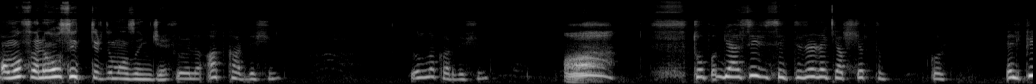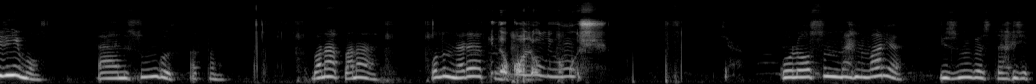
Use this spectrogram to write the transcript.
Ama fena sektirdim az önce. Şöyle at kardeşim. Yolla kardeşim. Aa! Topa gelseydi sektirerek yapacaktım. Gol. El Primo. Yani Sungur. At bana. Bana at bana. Oğlum nereye Bir de atıyorsun? gol oluyormuş. Gol olsun ben var ya yüzümü göstereceğim.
